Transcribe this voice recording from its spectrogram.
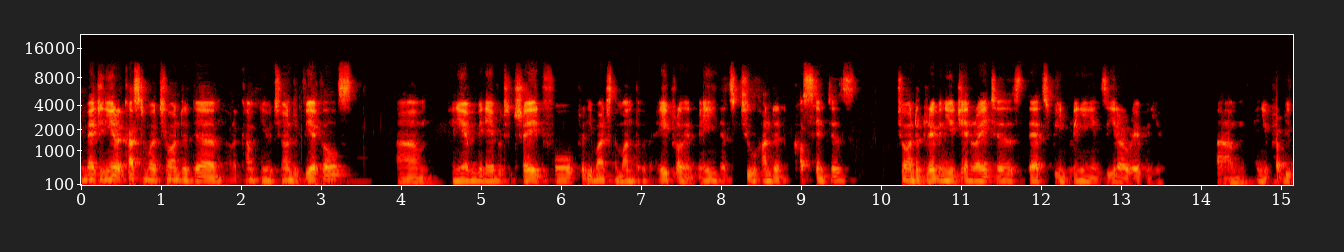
imagine you're a customer of 200, uh, a company with 200 vehicles, um, and you haven't been able to trade for pretty much the month of April and May. That's 200 cost centers, 200 revenue generators that's been bringing in zero revenue um, and you're probably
